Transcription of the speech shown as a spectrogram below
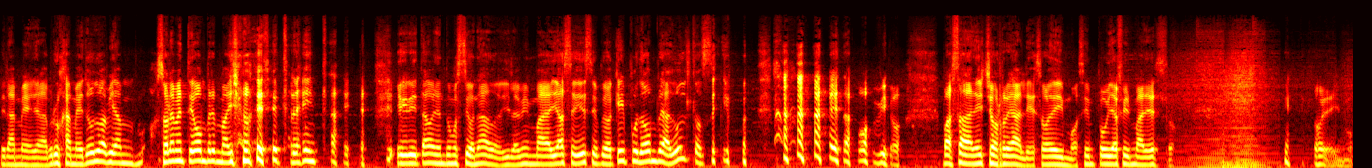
de la, de la bruja Merudo habían solamente hombres mayores de 30 y gritaban emocionados. Y la misma ya se dice, pero aquí hay puro hombre adulto, sí. Era obvio. Basada en hechos reales, Oreimo. Siempre voy a afirmar eso. Oreimo.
